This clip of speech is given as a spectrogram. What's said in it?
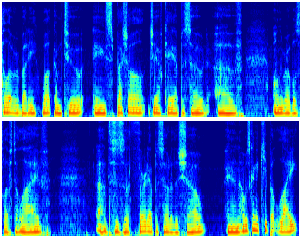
Hello everybody. Welcome to a special JFK episode of Only Rebels Left Alive. Uh, this is the third episode of the show, and I was going to keep it light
